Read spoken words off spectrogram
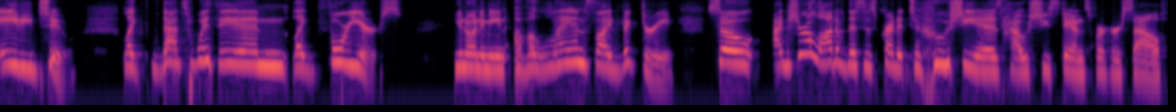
82. Like that's within like four years you know what I mean, of a landslide victory. So I'm sure a lot of this is credit to who she is, how she stands for herself,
